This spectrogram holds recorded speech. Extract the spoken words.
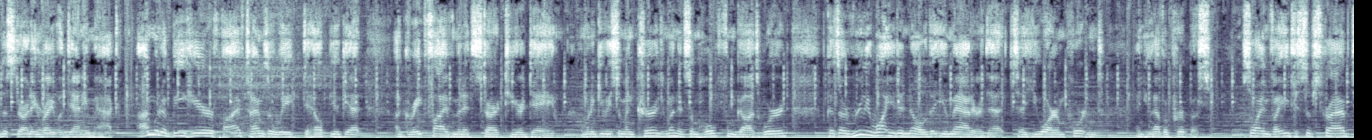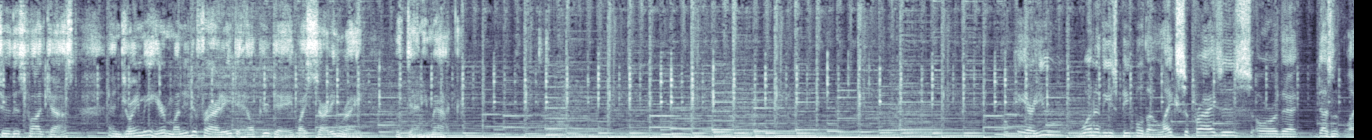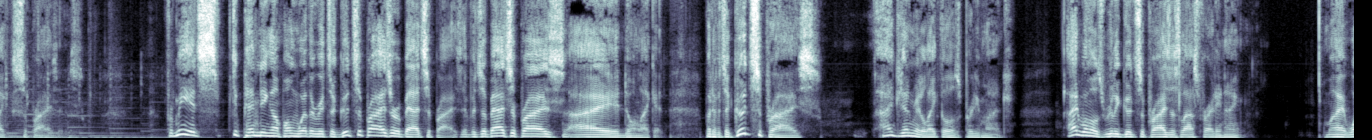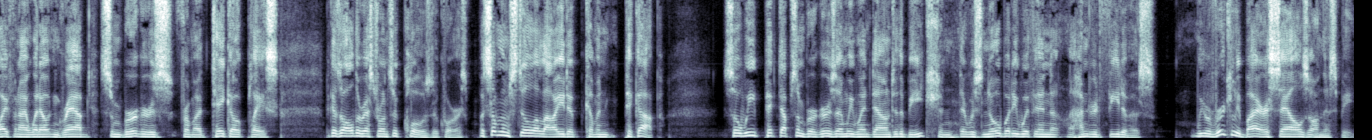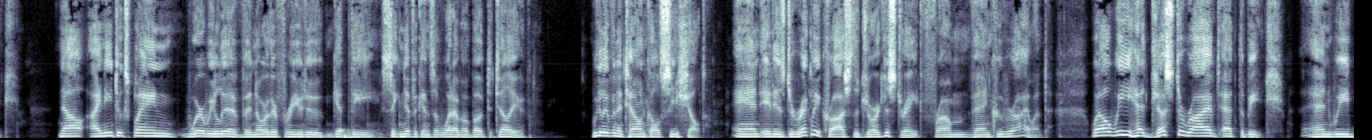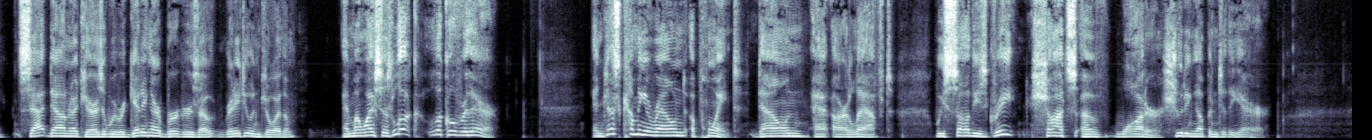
welcome to Starting Right with Danny Mack. I'm going to be here five times a week to help you get a great five minute start to your day. I'm going to give you some encouragement and some hope from God's Word because I really want you to know that you matter, that uh, you are important, and you have a purpose. So I invite you to subscribe to this podcast and join me here Monday to Friday to help your day by starting right with Danny Mack. One of these people that likes surprises or that doesn't like surprises? For me, it's depending upon whether it's a good surprise or a bad surprise. If it's a bad surprise, I don't like it. But if it's a good surprise, I generally like those pretty much. I had one of those really good surprises last Friday night. My wife and I went out and grabbed some burgers from a takeout place because all the restaurants are closed, of course, but some of them still allow you to come and pick up. So we picked up some burgers and we went down to the beach and there was nobody within a hundred feet of us. We were virtually by ourselves on this beach. Now, I need to explain where we live in order for you to get the significance of what I'm about to tell you. We live in a town called Sechelt, and it is directly across the Georgia Strait from Vancouver Island. Well, we had just arrived at the beach, and we sat down in our chairs and we were getting our burgers out, ready to enjoy them. And my wife says, Look, look over there. And just coming around a point down at our left, we saw these great shots of water shooting up into the air.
